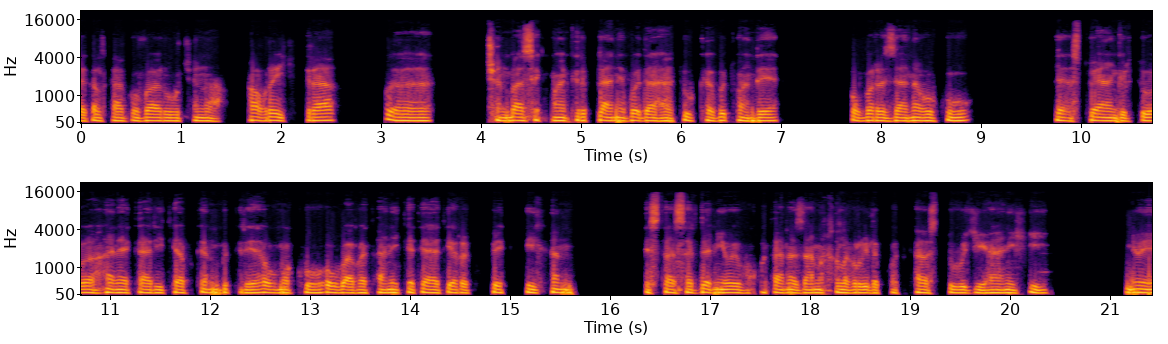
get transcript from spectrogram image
لەگەڵ کاگۆڤار و چەند هاوڕێکی ترا چەند باسێکمان کرد پلانێ بۆ داهاتوو کە بتوانرێ ئەو بەڕێزانە وەکو لە ئەستۆیان گرتووە هەنێ کاری تیا بکەن بکرێ ئەو مەکو ئەو بابەتانی کە تایەتی ڕێکپێکی خەن ئێستا سەردەمی ئەوەی بخۆتان نەزانن خەڵک ڕووی لە پۆتکاست و جیهانیشی نوێ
